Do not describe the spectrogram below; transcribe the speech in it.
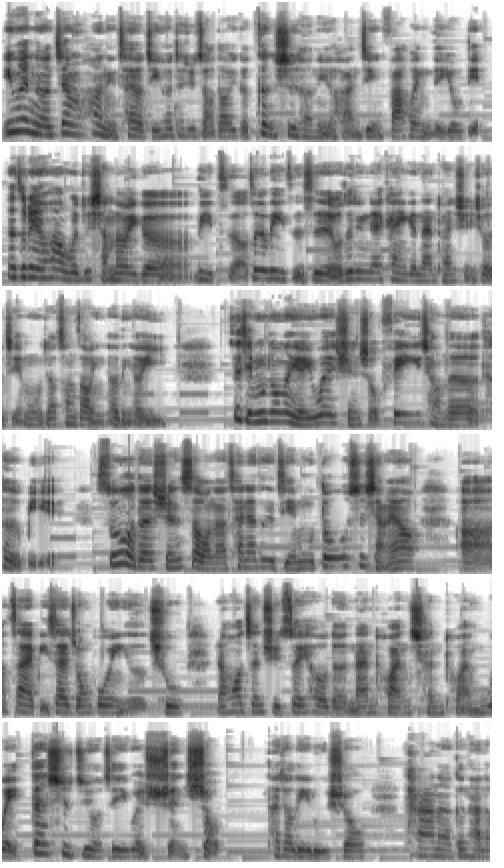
因为呢，这样的话你才有机会再去找到一个更适合你的环境，发挥你的优点。那这边的话，我就想到一个例子哦，这个例子是我最近在看一个男团选秀节目，叫《创造营二零二一》。在节目中呢，有一位选手非常的特别。所有的选手呢，参加这个节目都是想要啊，在比赛中脱颖而出，然后争取最后的男团成团位。但是只有这一位选手，他叫利路修。他呢，跟他的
